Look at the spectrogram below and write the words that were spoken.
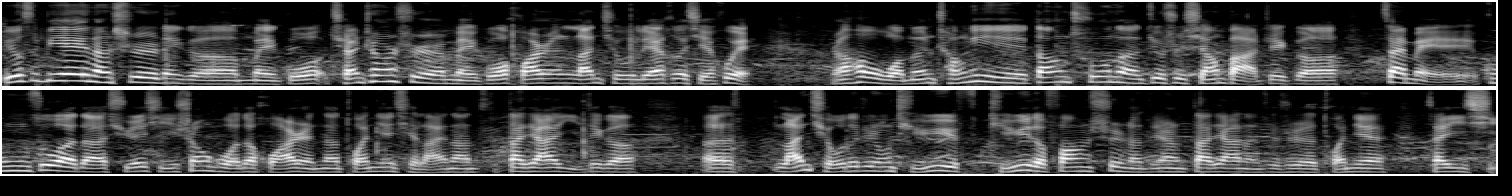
UCBA 呢是那个美国全称是美国华人篮球联合协会。然后我们成立当初呢，就是想把这个在美工作的、学习生活的华人呢团结起来呢，大家以这个呃篮球的这种体育体育的方式呢，让大家呢就是团结在一起。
